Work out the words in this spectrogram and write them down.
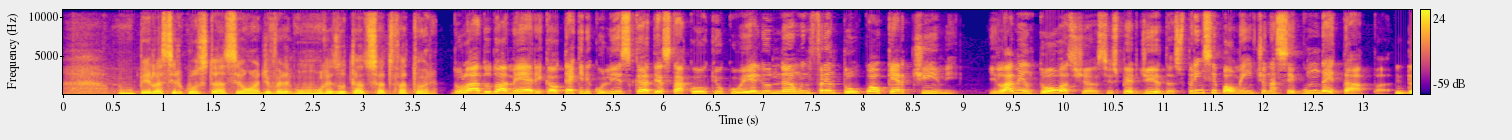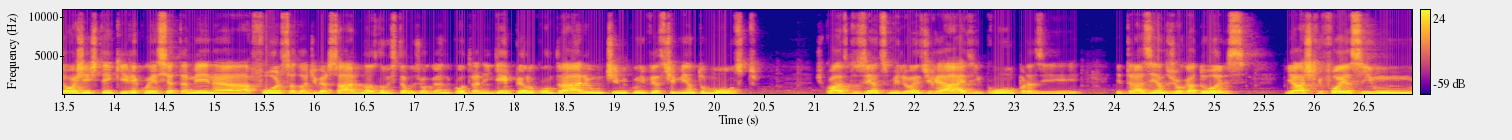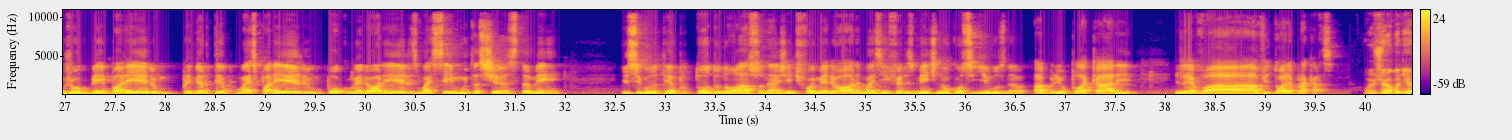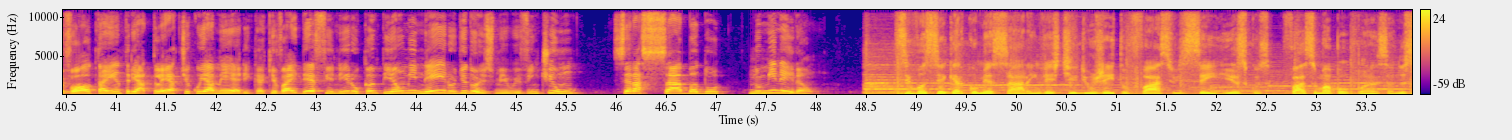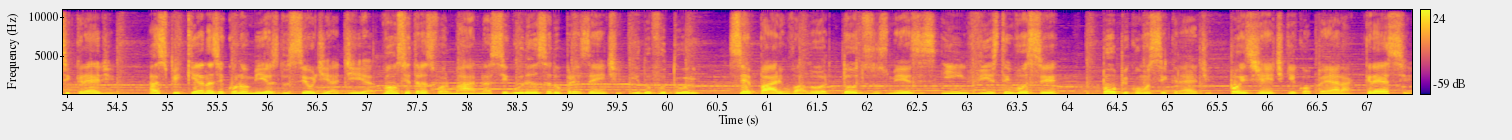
pela circunstância, um, um, resultado satisfatório. Do lado do América, o técnico Lisca destacou que o Coelho não enfrentou qualquer time e lamentou as chances perdidas, principalmente na segunda etapa. Então a gente tem que reconhecer também né, a força do adversário. Nós não estamos jogando contra ninguém, pelo contrário, um time com investimento monstro, de quase 200 milhões de reais em compras e, e trazendo jogadores. E acho que foi assim um jogo bem parelho, primeiro tempo mais parelho, um pouco melhor eles, mas sem muitas chances também. E segundo tempo todo nosso, né? A gente foi melhor, mas infelizmente não conseguimos né, abrir o placar e e levar a vitória para casa. O jogo de volta entre Atlético e América, que vai definir o campeão mineiro de 2021, será sábado no Mineirão. Se você quer começar a investir de um jeito fácil e sem riscos, faça uma poupança no Sicredi. As pequenas economias do seu dia a dia vão se transformar na segurança do presente e do futuro. Separe um valor todos os meses e invista em você. Poupe com o Sicredi, pois gente que coopera cresce.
